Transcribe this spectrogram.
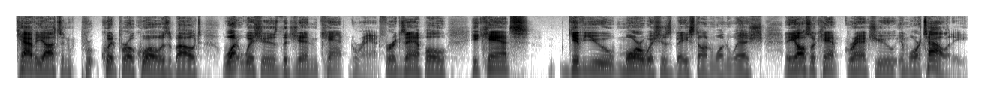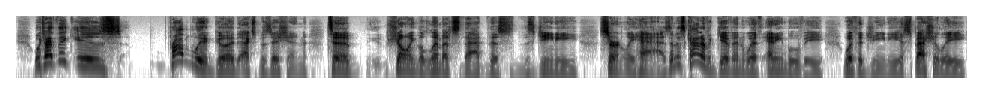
caveats and quid pro quos about what wishes the jinn can't grant. For example, he can't give you more wishes based on one wish, and he also can't grant you immortality, which I think is probably a good exposition to showing the limits that this this genie certainly has. And it's kind of a given with any movie with a genie especially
